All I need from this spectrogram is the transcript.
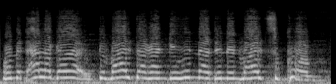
und mit aller Gewalt daran gehindert, in den Wald zu kommen.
